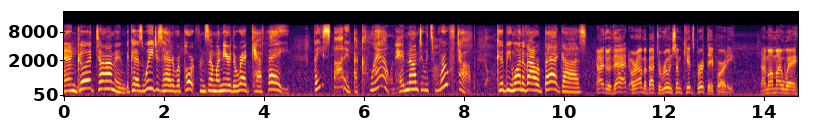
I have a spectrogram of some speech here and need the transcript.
And good timing, because we just had a report from someone near the Red Cafe. They spotted a clown heading onto its rooftop. Could be one of our bad guys. Either that, or I'm about to ruin some kid's birthday party. I'm on my way.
